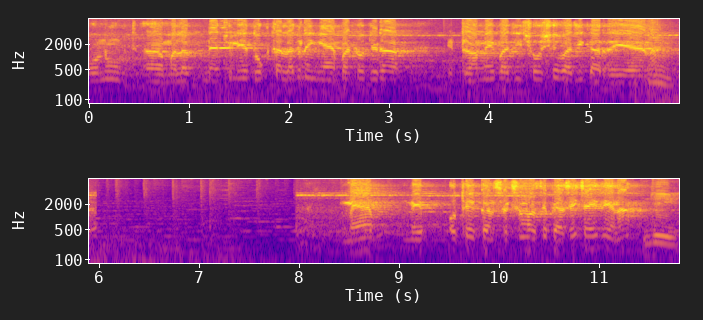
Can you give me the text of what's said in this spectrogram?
ਉਹਨੂੰ ਮਤਲਬ ਨੈਚੁਰਲੀ ਦੁੱਖ ਤਾਂ ਲੱਗਣਾ ਹੀ ਹੈ ਬਟ ਉਹ ਜਿਹੜਾ ਡਰਾਮੇਬਾਜ਼ੀ ਸ਼ੋਸ਼ੇਬਾਜ਼ੀ ਕਰ ਰਹੇ ਹੈ। ਮੈਂ ਮੈਂ ਉੱਥੇ ਕੰਸਟਰਕਸ਼ਨ ਵਾਸਤੇ ਪੈਸੇ ਚਾਹੀਦੇ ਆ ਨਾ। ਜੀ।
